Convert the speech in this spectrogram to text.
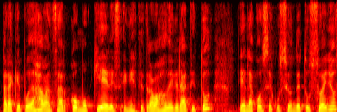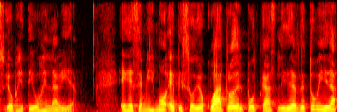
para que puedas avanzar como quieres en este trabajo de gratitud y en la consecución de tus sueños y objetivos en la vida. En ese mismo episodio 4 del podcast Líder de tu vida,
